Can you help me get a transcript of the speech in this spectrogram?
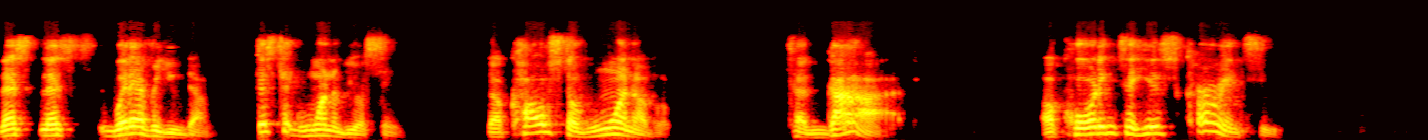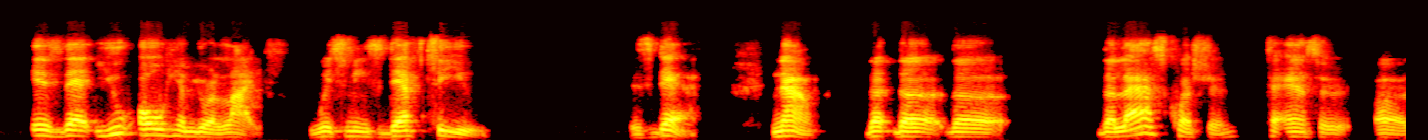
let's let's whatever you've done. Just take one of your sins. The cost of one of them to God, according to His currency, is that you owe Him your life which means death to you, It's death. Now, the the the the last question to answer uh,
